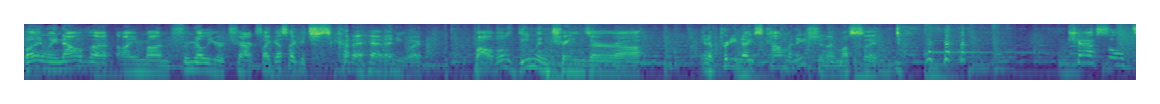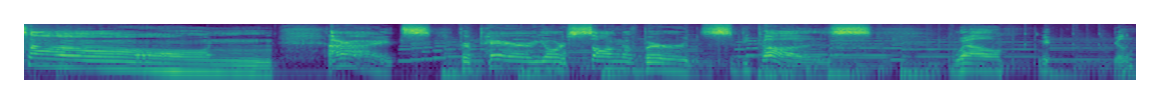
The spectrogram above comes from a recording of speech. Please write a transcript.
Well, anyway, now that I'm on familiar tracks, I guess I could just cut ahead anyway. Wow, those demon trains are uh, in a pretty nice combination, I must say. Castle Town! Alright, prepare your song of birds, because... Well, really?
